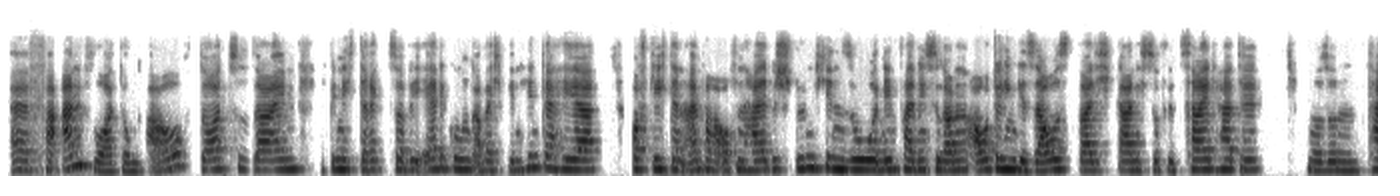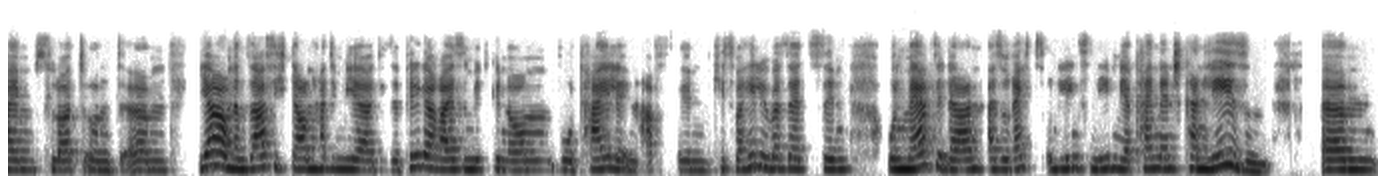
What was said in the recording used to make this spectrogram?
äh, Verantwortung auch, dort zu sein. Ich bin nicht direkt zur Beerdigung, aber ich bin hinterher. Oft gehe ich dann einfach auf ein halbes Stündchen so. In dem Fall bin ich sogar mit dem Auto hingesaust, weil ich gar nicht so viel Zeit hatte nur so ein Timeslot und ähm, ja, und dann saß ich da und hatte mir diese Pilgerreise mitgenommen, wo Teile in, Af in Kiswahili übersetzt sind und merkte dann, also rechts und links neben mir, kein Mensch kann lesen. Ähm,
